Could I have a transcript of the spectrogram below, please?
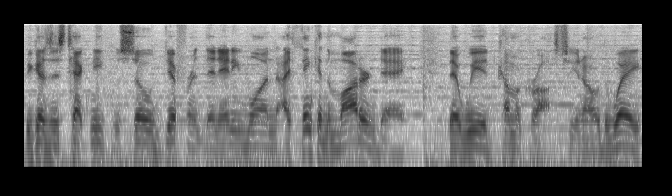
because his technique was so different than anyone, I think, in the modern day that we had come across. You know, the way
